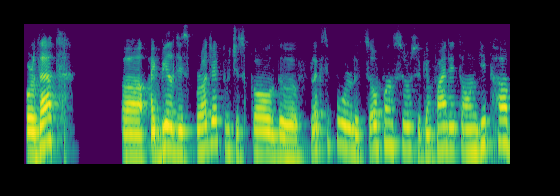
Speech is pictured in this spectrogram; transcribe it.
For that, uh, I built this project, which is called uh, FlexyPool. It's open source. You can find it on GitHub.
